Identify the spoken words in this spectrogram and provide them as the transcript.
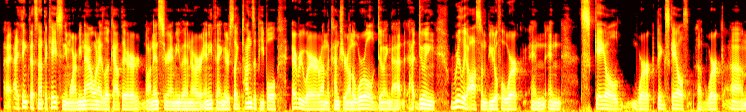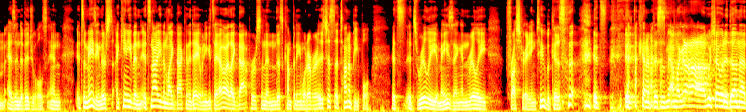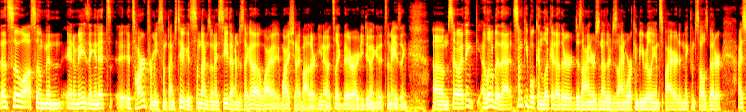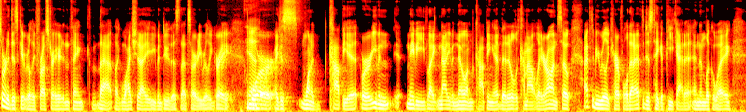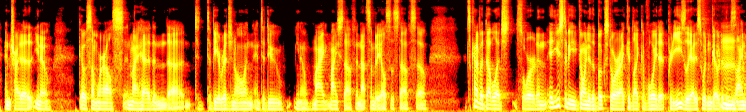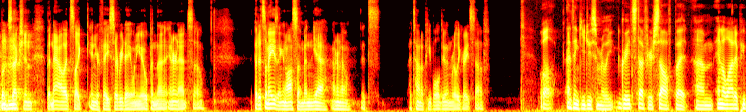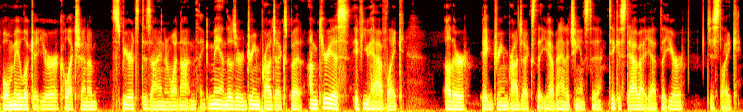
I, think that's not the case anymore. I mean, now when I look out there on Instagram, even or anything, there's like tons of people everywhere around the country, around the world, doing that, doing really awesome, beautiful work, and and scale work, big scale of work um, as individuals, and it's amazing. There's I can't even. It's not even like back in the day when you could say, "Oh, I like that person and this company and whatever." It's just a ton of people. It's it's really amazing and really frustrating too because it's it kind of pisses me. I'm like, ah, I wish I would have done that. That's so awesome and and amazing. And it's it's hard for me sometimes too because sometimes when I see that, I'm just like, oh, why why should I bother? You know, it's like they're already doing it. It's amazing. Um, so I think a little bit of that. Some people can look at other designers and other design work and be really inspired and make themselves better. I sort of just get really frustrated and think that like, why should I even do this? That's already really great. Yeah. Or I just want to copy it or even maybe like not even know I'm copying it, but it'll come out later on. So I have to be really careful that I have to just take a peek at it and then look away and try to, you know, go somewhere else in my head and uh, to, to be original and, and to do, you know, my, my stuff and not somebody else's stuff. So it's kind of a double-edged sword and it used to be going to the bookstore i could like avoid it pretty easily i just wouldn't go to the mm, design book mm-hmm. section but now it's like in your face every day when you open the internet so but it's amazing and awesome. And yeah, I don't know. It's a ton of people doing really great stuff. Well, I think you do some really great stuff yourself, but um, and a lot of people may look at your collection of spirits design and whatnot and think, man, those are dream projects. But I'm curious if you have like other big dream projects that you haven't had a chance to take a stab at yet that you're just like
